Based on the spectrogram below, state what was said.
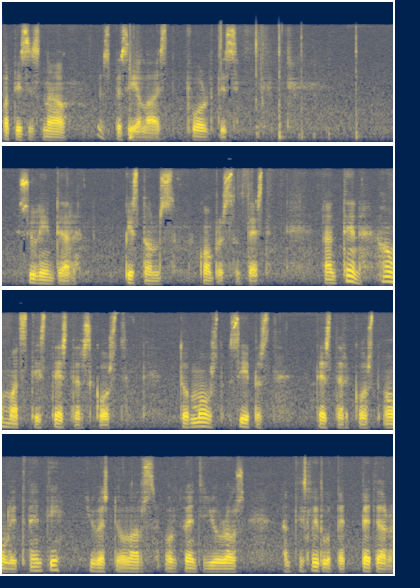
But this is now specialized for this cylinder pistons compression test. And then how much these testers cost? The most cheapest tester cost only 20 US dollars or 20 euros and this little bit better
